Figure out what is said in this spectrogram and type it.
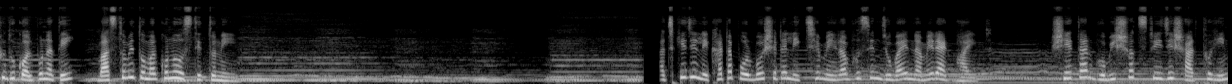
শুধু কল্পনাতেই, বাস্তবে তোমার কোনো অস্তিত্ব নেই। আজকে যে লেখাটা পড়ব সেটা লিখছে মেহরাব হোসেন জুবাইর নামের এক ভাই। সে তার ভবিষ্যৎ স্ত্রী যে স্বার্থহীন,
